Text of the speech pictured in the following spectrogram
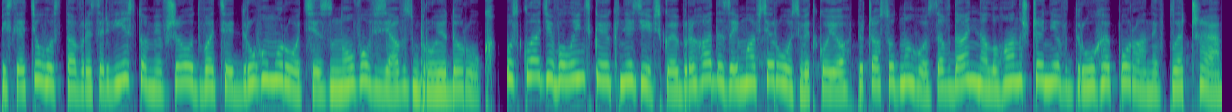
Після цього став резервістом і вже у 22-му році знову взяв зброю до рук. У складі Волинської князівської бригади займався розвідкою. Під час одного з завдань на Луганщині вдруге поранив плече.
